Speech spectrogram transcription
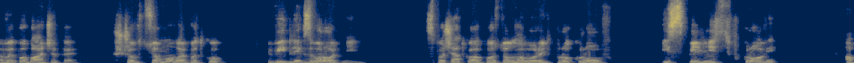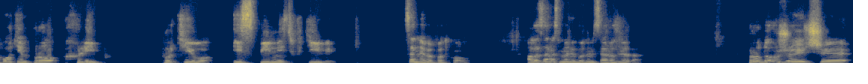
ви побачите, що в цьому випадку відлік зворотній. Спочатку апостол говорить про кров і спільність в крові, а потім про хліб, про тіло і спільність в тілі. Це не випадково. Але зараз ми не будемо це розглядати. Продовжуючи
